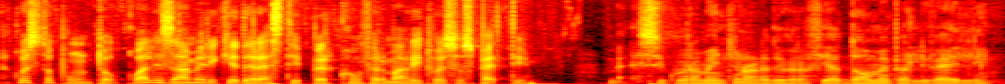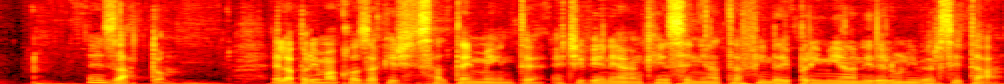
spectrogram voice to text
A questo punto, quale esame richiederesti per confermare i tuoi sospetti? Beh, sicuramente una radiografia addome per livelli. Esatto. È la prima cosa che ci salta in mente e ci viene anche insegnata fin dai primi anni dell'università.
